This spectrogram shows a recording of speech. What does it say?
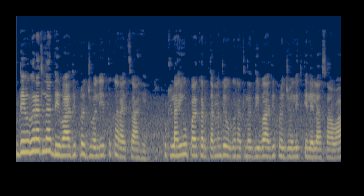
देवघरातला दिवा आधी प्रज्वलित करायचा आहे. कुठलाही उपाय करताना देवघरातला दिवा आधी प्रज्वलित केलेला असावा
